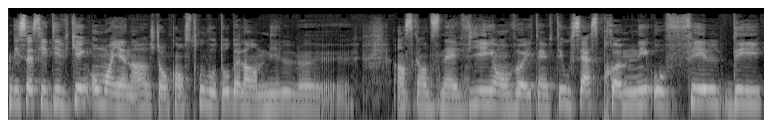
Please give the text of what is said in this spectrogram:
euh, des sociétés vikings au Moyen Âge. Donc, on se trouve autour de l'an 1000 là, euh, en Scandinavie et on va être invité aussi à se promener au fil des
